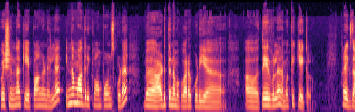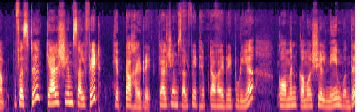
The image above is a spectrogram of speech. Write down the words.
கொஷின் தான் கேட்பாங்கன்னு இல்லை. இந்த மாதிரி காம்பவுண்ட்ஸ் கூட அடுத்து நமக்கு வரக்கூடிய தேர்வில் நமக்கு கேட்கலாம். ஃபார் எக்ஸாம்பிள் இப்போ first calcium sulphate heptahydrate calcium sulphate heptahydrate உடைய காமன் கமர்ஷியல் நேம் வந்து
